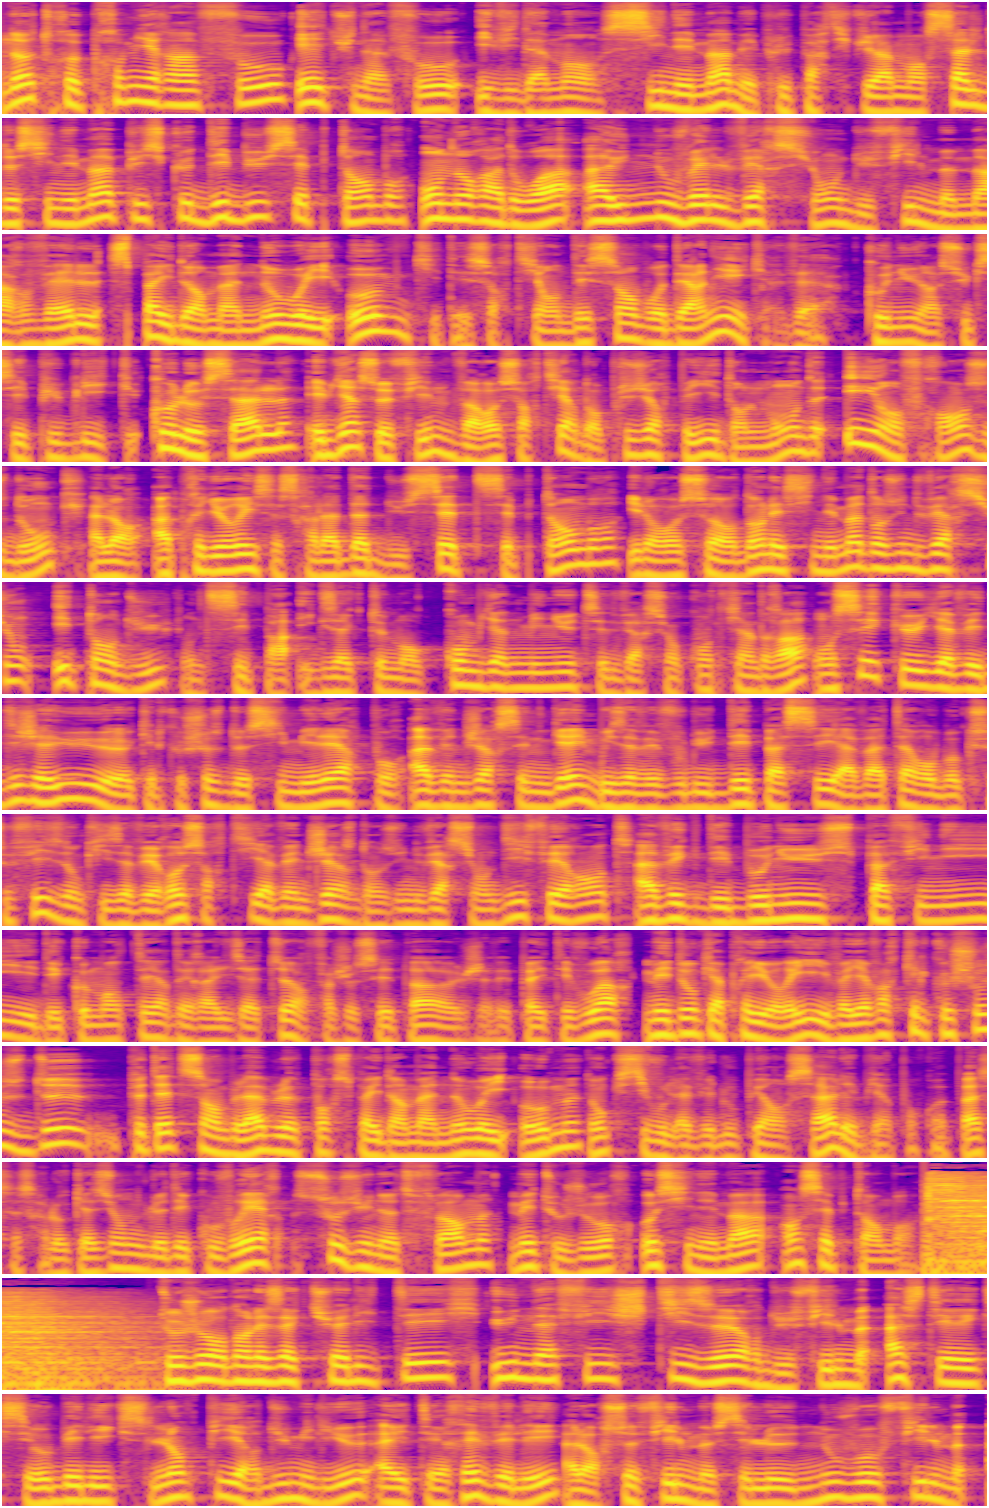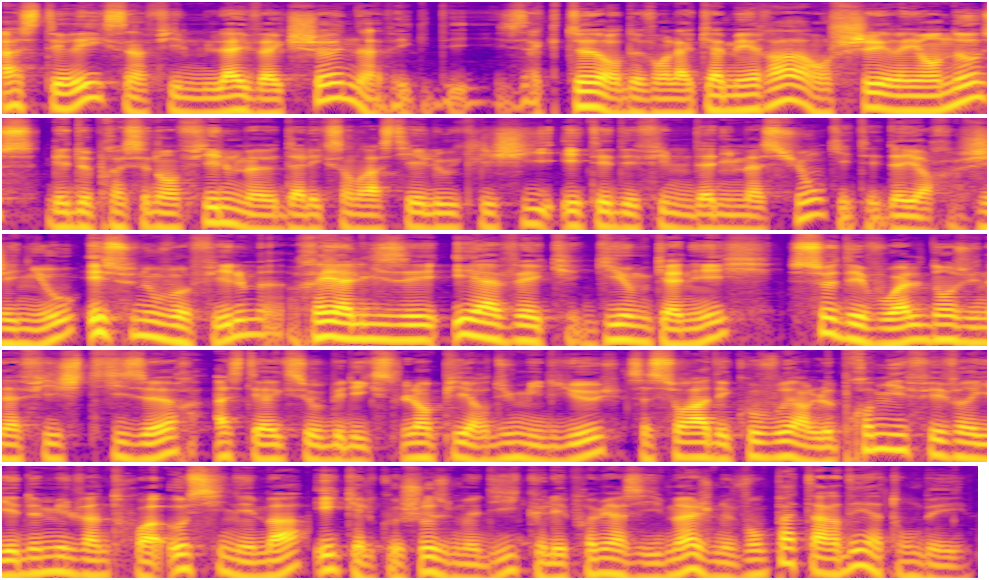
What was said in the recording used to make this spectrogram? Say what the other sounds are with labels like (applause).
Notre première info est une info évidemment cinéma, mais plus particulièrement salle de cinéma, puisque début septembre, on aura droit à une nouvelle version du film Marvel Spider-Man No Way Home, qui était sorti en décembre dernier et qui avait connu un succès public colossal, eh bien ce film va ressortir dans plusieurs pays dans le monde et en France donc. Alors a priori ça sera la date du 7 septembre, il ressort dans les cinémas dans une version étendue, on ne sait pas exactement combien de minutes cette version contiendra, on sait qu'il y avait déjà eu euh, quelque chose de similaire pour Avengers Endgame où ils avaient voulu dépasser Avatar au box-office, donc ils avaient ressorti Avengers dans une version différente avec des bonus pas finis et des commentaires des réalisateurs, enfin je sais pas, j'avais pas été voir, mais donc a priori il va y avoir quelque chose de peut-être semblable pour Spider-Man No Way Home. Donc si vous l'avez loupé en salle, et eh bien pourquoi pas, ça sera l'occasion de le découvrir sous une autre forme, mais toujours au cinéma en septembre. Toujours dans les actualités, une affiche teaser du film Astérix et Obélix l'Empire du Milieu a été révélée. Alors ce film c'est le nouveau film Astérix, un film live action avec des acteurs devant la caméra en chair et en os. Les deux précédents films d'Alexandre Astier et Louis Clichy étaient des films d'animation qui étaient d'ailleurs géniaux. Et ce nouveau film, réalisé et avec Guillaume Canet, se dévoile dans une affiche teaser Astérix et Obélix l'Empire du Milieu. Ça sera à découvrir le 1er février 2023 au cinéma et quelque chose me dit que les premières images ne vont pas tarder à tomber.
